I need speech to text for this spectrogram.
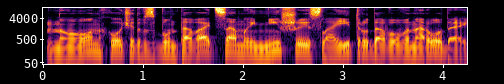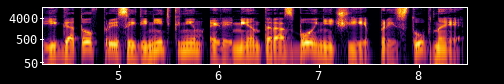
Но он хочет взбунтовать самые низшие слои трудового народа и готов присоединить к ним элементы разбойничьи, преступные.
